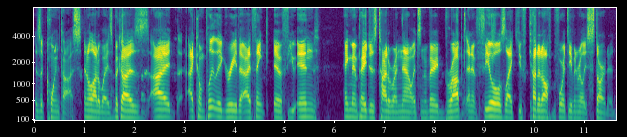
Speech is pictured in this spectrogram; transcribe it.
is a coin toss in a lot of ways because I I completely agree that I think if you end Hangman Page's title run now, it's in a very abrupt and it feels like you've cut it off before it's even really started.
